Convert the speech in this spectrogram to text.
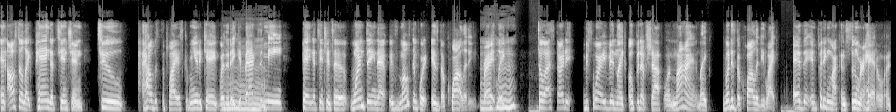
and also like paying attention to how the suppliers communicate, whether they get back to mm. me, paying attention to one thing that is most important is the quality, right? Mm-hmm. Like, so I started before I even like open up shop online, like, what is the quality like? As a, in putting my consumer hat on,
